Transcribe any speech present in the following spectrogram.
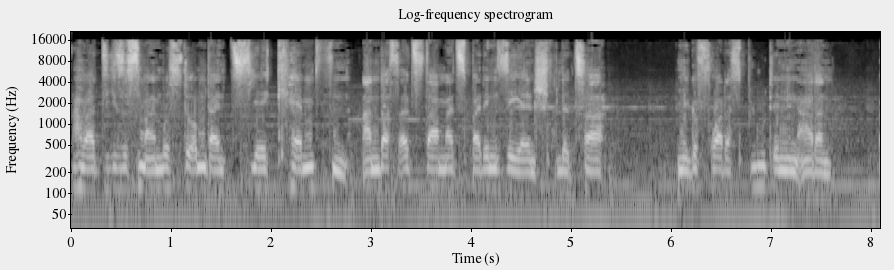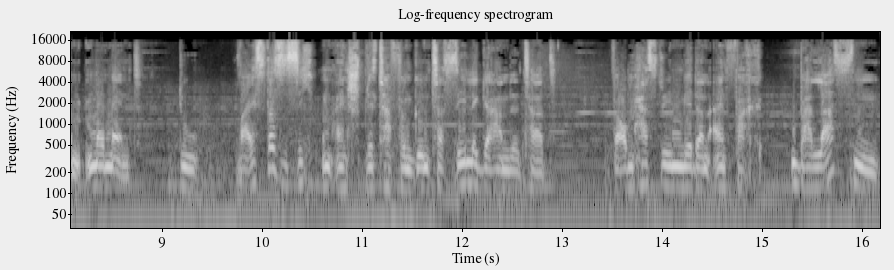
Aber dieses Mal musst du um dein Ziel kämpfen, anders als damals bei dem Seelensplitter. Mir gefror das Blut in den Adern. Moment, du weißt, dass es sich um einen Splitter von Günthers Seele gehandelt hat. Warum hast du ihn mir dann einfach überlassen?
